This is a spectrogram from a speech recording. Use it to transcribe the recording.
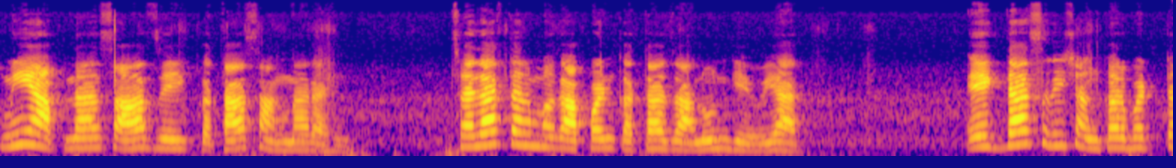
मी आपणास आज एक कथा सांगणार आहे. चला तर मग आपण कथा जाणून घेऊयात. एकदा श्री शंकर भट्ट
